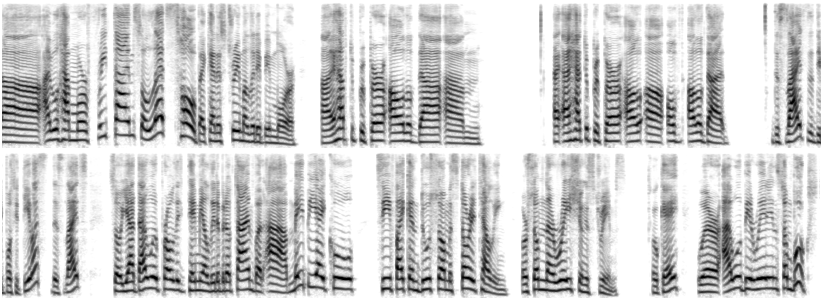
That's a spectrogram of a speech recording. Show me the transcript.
uh, I will have more free time. So let's hope I can stream a little bit more. I have to prepare all of that. Um, I, I had to prepare all uh, of all of that the slides, the diapositivas, the slides. So yeah, that will probably take me a little bit of time, but uh maybe I could see if I can do some storytelling or some narration streams. Okay? Where I will be reading some books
